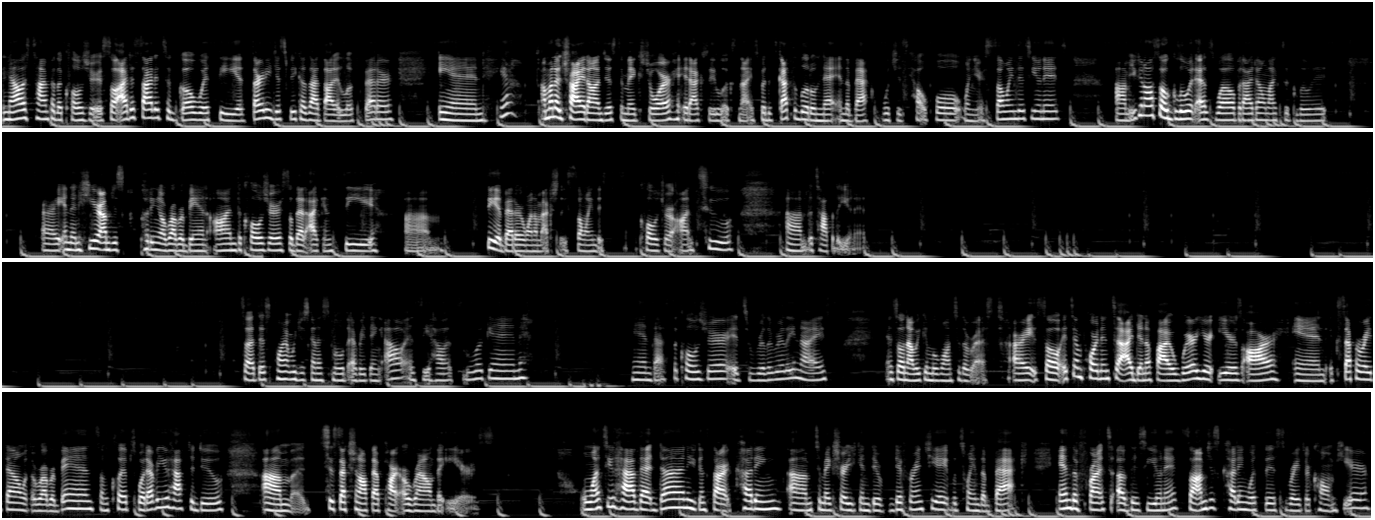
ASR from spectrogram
Now it's time for the closure. So I decided to go with the 30 just because I thought it looked better. And yeah, I'm going to try it on just to make sure it actually looks nice. But it's got the little net in the back, which is helpful when you're sewing this unit. Um, you can also glue it as well, but I don't like to glue it. All right, and then here I'm just putting a rubber band on the closure so that I can see um, see it better when I'm actually sewing this closure onto um, the top of the unit. So at this point, we're just going to smooth everything out and see how it's looking. And that's the closure. It's really, really nice. And so now we can move on to the rest. All right. So it's important to identify where your ears are and separate them with a rubber band, some clips, whatever you have to do um, to section off that part around the ears. Once you have that done, you can start cutting um, to make sure you can di differentiate between the back and the front of this unit. So I'm just cutting with this razor comb here.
